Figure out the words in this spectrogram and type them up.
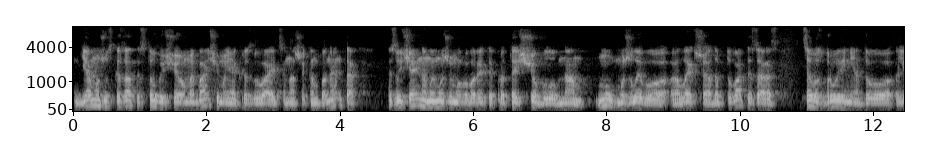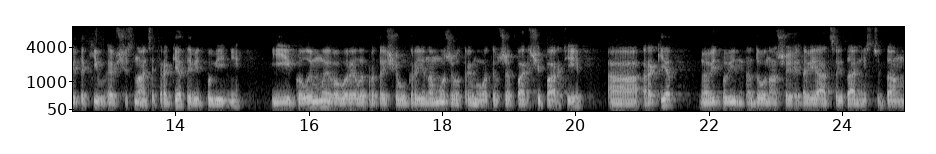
я можу сказати з того, що ми бачимо, як розвивається наша компонента. Звичайно, ми можемо говорити про те, що було б нам ну можливо легше адаптувати зараз. Це озброєння до літаків F-16, ракети відповідні. І коли ми говорили про те, що Україна може отримувати вже перші партії а, ракет, відповідно до нашої авіації, дальністю там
